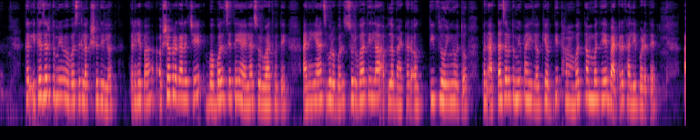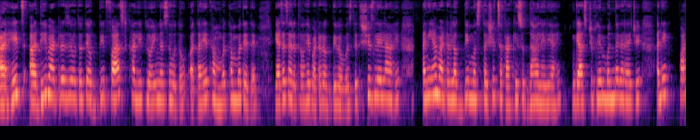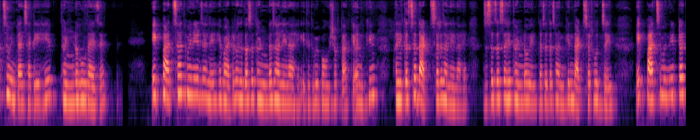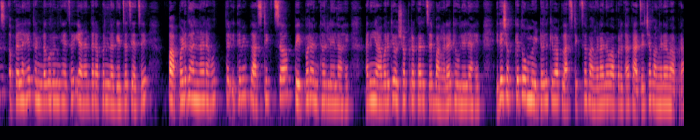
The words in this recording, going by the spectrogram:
तर इथे जर तुम्ही व्यवस्थित लक्ष दिलं तर हे पहा अशा प्रकारचे बबल्स इथे यायला सुरुवात होते. आणि याचबरोबर सुरुवातीला आपलं बॅटर अगदी फ्लोईंग होतं. पण आता जर तुम्ही पाहिलं की अगदी थांबत थांबत हे बॅटर खाली पडतं आहे हेच आधी बॅटर जे होतं ते अगदी फास्ट खाली फ्लोईंग असं होतं. आता हे थांबत थांबत येते याचाच अर्थ हे बॅटर अगदी व्यवस्थित शिजलेलं आहे. आणि या बॅटरला अगदी मस्त अशी चकाकीसुद्धा आलेली आहे. गॅसची फ्लेम बंद करायची आणि एक पाच मिनिटांसाठी हे थंड होऊ द्यायचं आहे एक पाच सात मिनिट झाले हे बॅटर हलकंसं थंड झालेलं आहे इथे तुम्ही पाहू शकता की आणखीन हलकंसं दाटसर झालेलं आहे. जसं जसं हे थंड होईल तसं तसं आणखीन दाटसर होत जाईल. एक पाच मिनिटच आपल्याला हे थंड करून घ्यायचं यानंतर आपण लगेचच याचे पापड घालणार आहोत. तर इथे मी प्लास्टिकचं पेपर अंथरलेलं आहे आणि यावरती अशा प्रकारचे बांगड्या ठेवलेल्या आहेत. इथे शक्यतो मेटल किंवा प्लास्टिकचा बांगडा न वापरता काचेच्या बांगड्या वापरा.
